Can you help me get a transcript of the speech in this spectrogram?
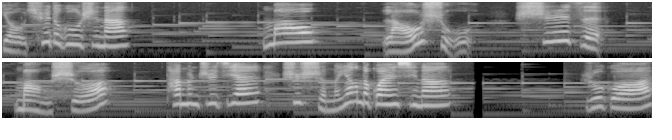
有趣的故事呢？猫、老鼠、狮子、蟒蛇，它们之间是什么样的关系呢？如果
